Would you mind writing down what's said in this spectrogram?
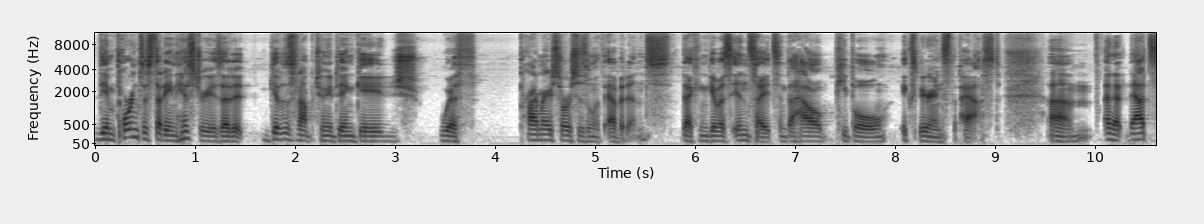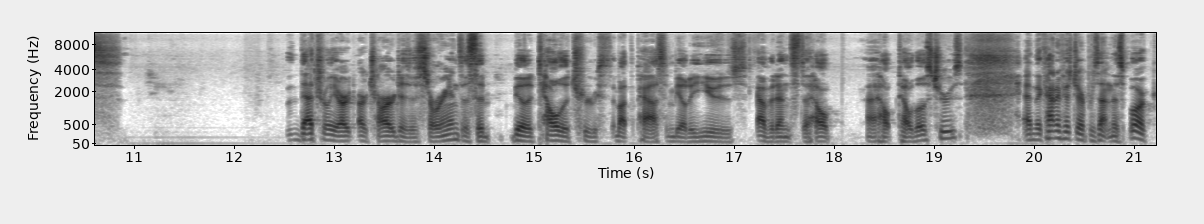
the importance of studying history is that it gives us an opportunity to engage with primary sources and with evidence that can give us insights into how people experience the past. Um, and that that's that's really our, our charge as historians is to be able to tell the truth about the past and be able to use evidence to help uh, help tell those truths. And the kind of history I present in this book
